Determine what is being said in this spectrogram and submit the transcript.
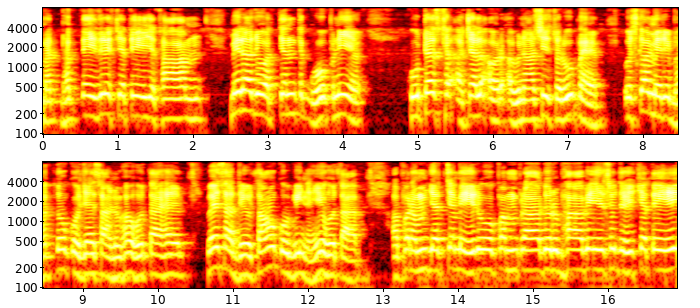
मद्भक्त दृश्यते यथा। मेरा जो अत्यंत गोपनीय कूटस्थ, अचल और अविनाशी स्वरूप है, उसका मेरे भक्तों को जैसा अनुभव होता है, वैसा देवताओं को भी नहीं होता। अपरम यच्च मे रूपम प्रादुर्भावे सुदृश्यते।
